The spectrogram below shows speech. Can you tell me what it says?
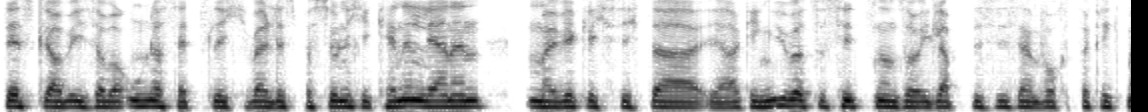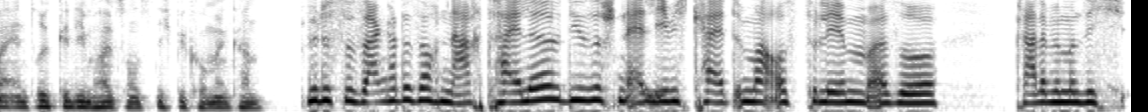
das, glaube ich, ist aber unersetzlich, weil das persönliche Kennenlernen, mal wirklich sich da ja, gegenüber zu sitzen und so, ich glaube, das ist einfach, da kriegt man Eindrücke, die man halt sonst nicht bekommen kann. Würdest du sagen, hat es auch Nachteile, diese Schnelllebigkeit immer auszuleben? Also gerade wenn man sich,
